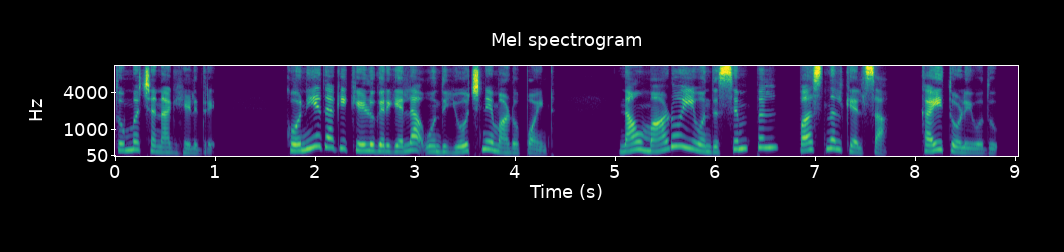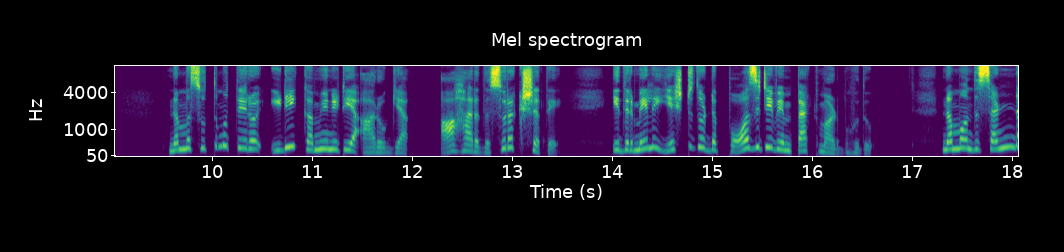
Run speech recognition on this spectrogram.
ತುಂಬಾ ಚೆನ್ನಾಗಿ ಹೇಳಿದ್ರಿ. ಕೊನೆಯದಾಗಿ ಕೇಳುಗರಿಗೆಲ್ಲ ಒಂದು ಯೋಚನೆ ಮಾಡೋ ಪಾಯಿಂಟ್ ನಾವು ಮಾಡೋ ಈ ಒಂದು ಸಿಂಪಲ್ ಪರ್ಸ್ನಲ್ ಕೆಲ್ಸ ಕೈ ತೊಳೆಯೋದು. ನಮ್ಮ ಸುತ್ತಮುತ್ತ ಇರೋ ಇಡೀ ಕಮ್ಯುನಿಟಿಯ ಆರೋಗ್ಯ, ಆಹಾರದ ಸುರಕ್ಷತೆ, ಇದರ ಮೇಲೆ ಎಷ್ಟು ದೊಡ್ಡ ಪಾಸಿಟಿವ್ ಇಂಪ್ಯಾಕ್ಟ್ ಮಾಡಬಹುದು. ನಮ್ಮ ಒಂದು ಸಣ್ಣ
